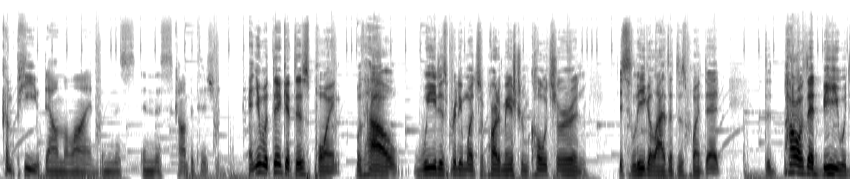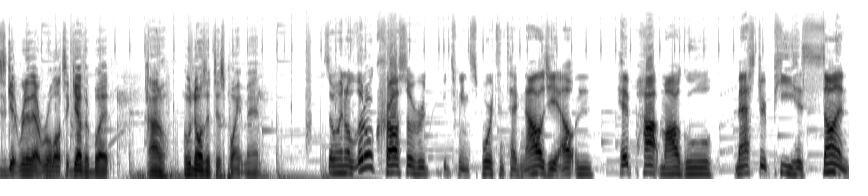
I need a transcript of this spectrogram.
compete down the line in this in this competition. And you would think at this point, with how weed is pretty much a part of mainstream culture and it's legalized at this point, that the powers that be would just get rid of that rule altogether. But I don't. Who knows at this point, man? So, in a little crossover between sports and technology, Elton, hip hop mogul Master P, his son,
